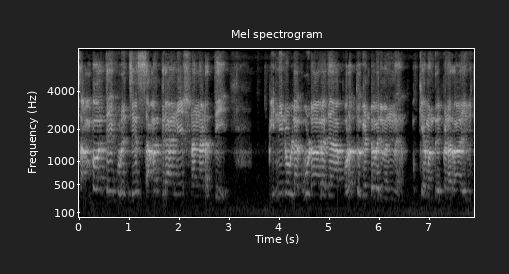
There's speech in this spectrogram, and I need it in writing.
സംഭവത്തെ കുറിച്ച് സമഗ്ര അന്വേഷണം നടത്തി പിന്നിലുള്ള ഗൂഢാലോചന പുറത്തു കൊണ്ടുവരുമെന്ന് മുഖ്യമന്ത്രി പിണറായി വിജയൻ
